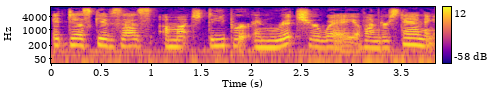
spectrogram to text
It just gives us a much deeper and richer way of understanding.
